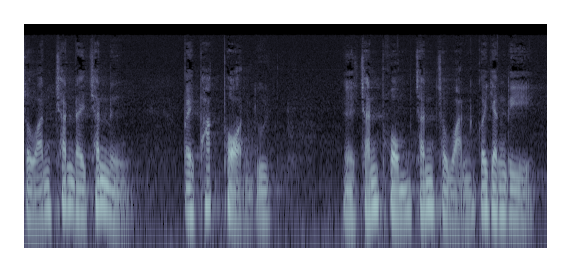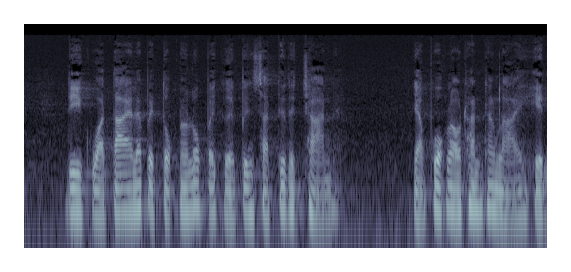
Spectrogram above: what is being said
สวรรค์ชั้นใดชั้นหนึ่ง ไปพักผ่อนอยู่ ชั้นพรมชั้นสวรรค์ก็ยังดี ดีกว่าตายแล้วไปตกนรกไปเกิดเป็นสัตว์ที่ตฉานอย่างพวกเราท่านทั้งหลายเห็น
